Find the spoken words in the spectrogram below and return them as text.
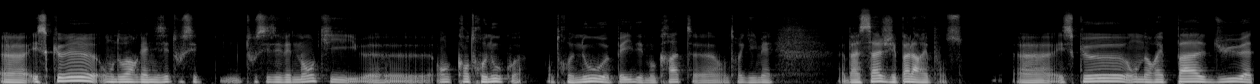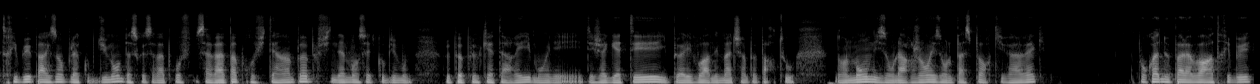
euh, Est-ce que on doit organiser tous ces, tous ces événements qui, euh, qu'entre nous, quoi, entre nous, euh, pays démocrates, euh, entre guillemets. Bah ça, j'ai pas la réponse. Euh, Est-ce que on n'aurait pas dû attribuer, par exemple, la Coupe du Monde, parce que ça va va pas profiter à un peuple finalement cette Coupe du Monde? Le peuple qatari, bon, il est déjà gâté, il peut aller voir des matchs un peu partout dans le monde, ils ont l'argent, ils ont le passeport qui va avec. Pourquoi ne pas l'avoir attribué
